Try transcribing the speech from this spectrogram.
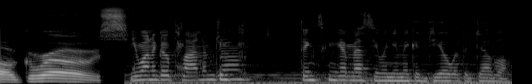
Oh, gross. You want to go platinum, John? Things can get messy when you make a deal with the devil.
